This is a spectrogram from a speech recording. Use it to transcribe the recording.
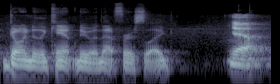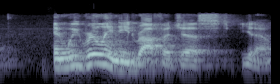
the, going to the Camp Nou in that first leg. Yeah. And we really need Rafa just, you know,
